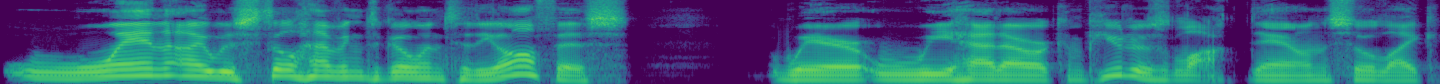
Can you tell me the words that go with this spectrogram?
when I was still having to go into the office where we had our computers locked down, so like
